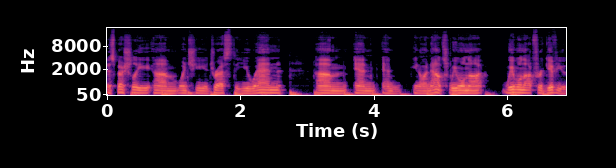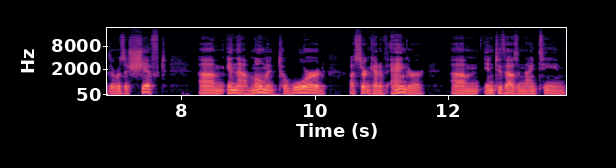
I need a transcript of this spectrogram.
especially um, when she addressed the UN um, and and you know announced we will not we will not forgive you. There was a shift um, in that moment toward a certain kind of anger um, in 2019.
